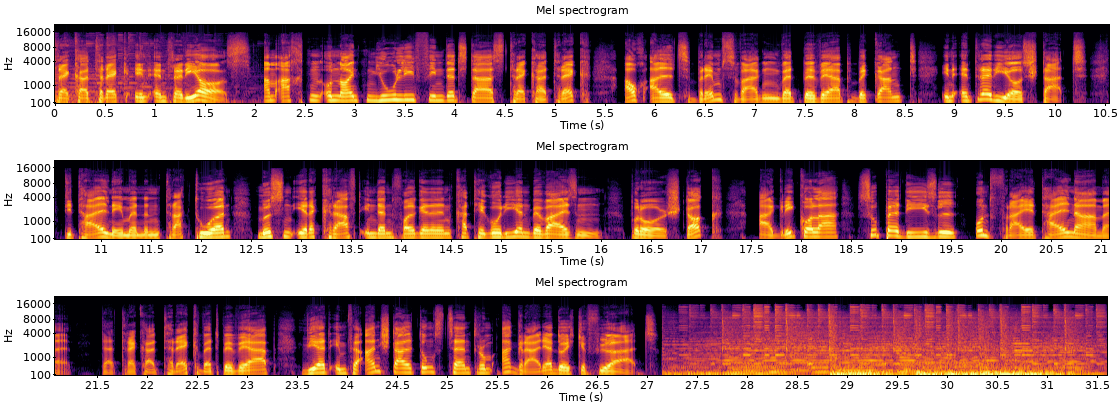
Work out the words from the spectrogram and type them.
Trekker Trek in Entre Rios. Am 8. und 9. Juli findet das Trekker Trek, auch als Bremswagenwettbewerb bekannt, in Entre Rios statt. Die teilnehmenden Traktoren müssen ihre Kraft in den folgenden Kategorien beweisen: Pro Stock, Agricola, Superdiesel und freie Teilnahme. Der Trecker-Trek-Wettbewerb wird im Veranstaltungszentrum Agraria durchgeführt.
